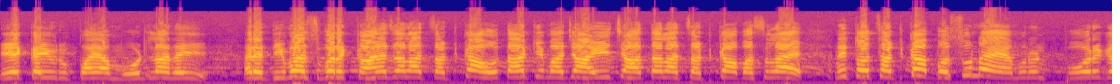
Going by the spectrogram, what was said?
एकही रुपया मोडला नाही. अरे दिवसभर काळजाला चटका होता की माझ्या आईच्या हाताला चटका बसलाय? आणि तो चटका बसू नये म्हणून पोरग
